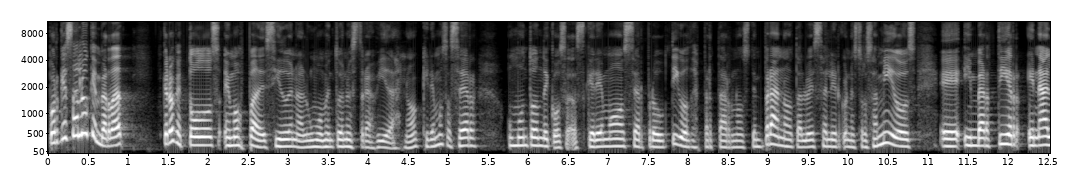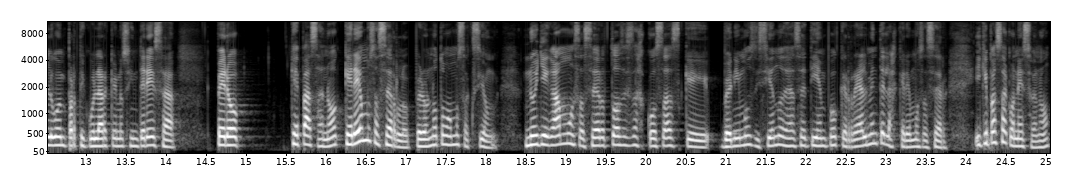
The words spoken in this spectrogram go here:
Porque es algo que en verdad creo que todos hemos padecido en algún momento de nuestras vidas, ¿no? Queremos hacer un montón de cosas. Queremos ser productivos, despertarnos temprano, tal vez salir con nuestros amigos, eh, invertir en algo en particular que nos interesa, pero ¿Qué pasa, no? Queremos hacerlo, pero no tomamos acción. No llegamos a hacer todas esas cosas que venimos diciendo desde hace tiempo que realmente las queremos hacer. ¿Y qué pasa con eso, no?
